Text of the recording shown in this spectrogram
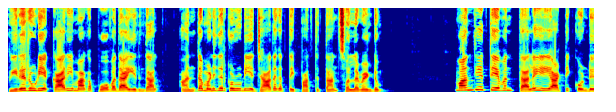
பிறருடைய காரியமாக போவதாயிருந்தால் அந்த மனிதர்களுடைய ஜாதகத்தை பார்த்துத்தான் சொல்ல வேண்டும். வந்தியத்தேவன் தலையை ஆட்டிக்கொண்டு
